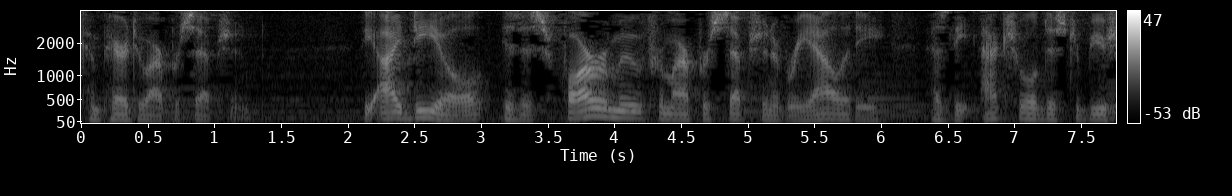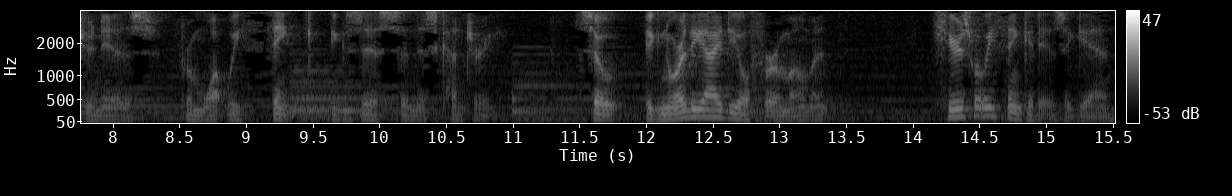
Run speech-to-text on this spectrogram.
compared to our perception. The ideal is as far removed from our perception of reality as the actual distribution is from what we think exists in this country. So ignore the ideal for a moment. Here's what we think it is again.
